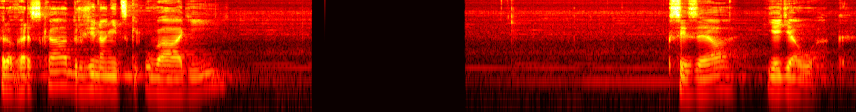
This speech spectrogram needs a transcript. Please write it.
Roverská družina Nicky uvádí Xizea Jeďauak.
